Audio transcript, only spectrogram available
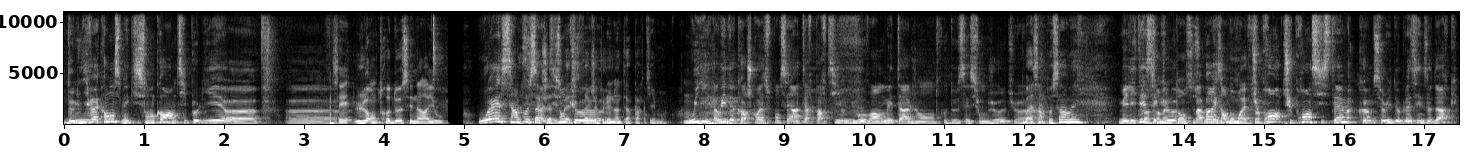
de mini-vacances, mais qui sont encore un petit peu liées. euh, euh, C'est l'entre-deux scénario. Ouais, c'est un Bah, peu ça. que Disons c'est ça que que. j'appelle une interpartie, moi. Oui, ah oui, d'accord, je, pensais à interpartie au niveau vraiment méta, genre entre deux sessions de jeu, tu vois. Bah, c'est un peu ça, oui. Mais l'idée, Enfin, c'est que, même temps, c'est bah, par exemple, Bon, bref, tu, prends, tu prends un système comme celui de Blaze in the Dark,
